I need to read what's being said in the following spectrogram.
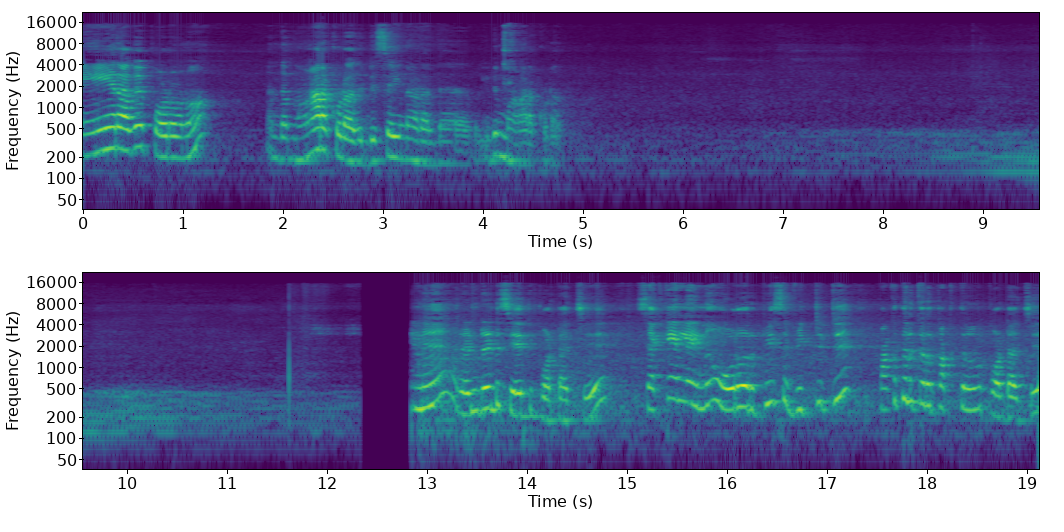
நேராகவே போடணும். அந்த மாறக்கூடாது டிசைனோட அந்த இது மாறக்கூடாது. ரெண்டு ரெண்டு சேர்த்து போட்டாச்சு. செகண்ட் லைனு ஒரு ஒரு பீஸை விட்டுட்டு பக்கத்தில் இருக்கிற பக்கத்தில் போட்டாச்சு.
